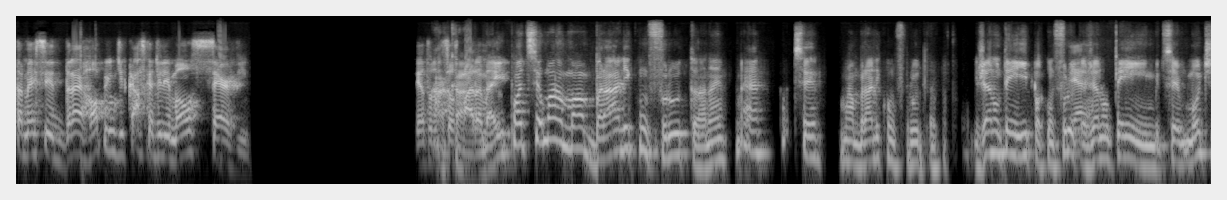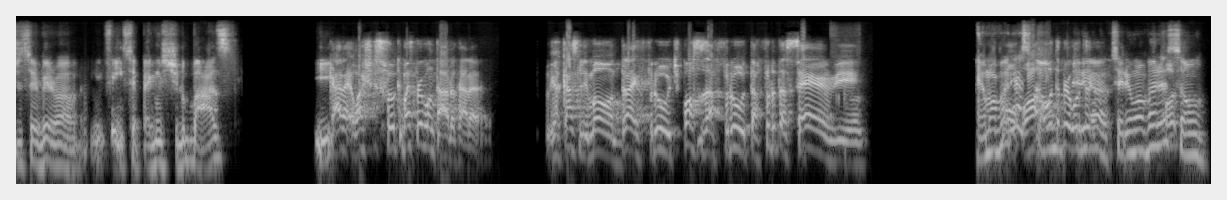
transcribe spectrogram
também se dry hopping de casca de limão serve dentro dos ah, seus cara, parâmetros. Daí pode ser uma, uma brale com fruta, né? É, pode ser. Uma brale com fruta. Já não tem IPA com fruta, é. já não tem um monte de cerveja. Enfim, você pega um estilo base. E... Cara, eu acho que isso foi o que mais perguntaram, cara. Caça limão, dry fruit, posso usar fruta, fruta serve. É uma variação. outra pergunta... seria, seria uma variação.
